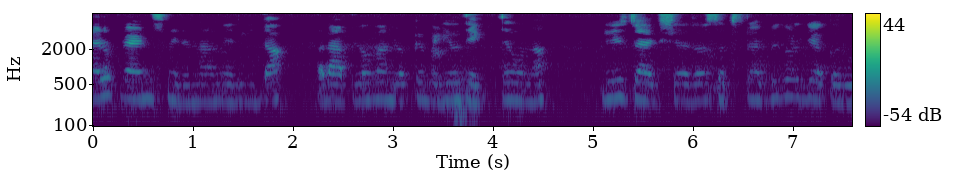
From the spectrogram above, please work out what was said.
हेलो फ्रेंड्स मेरा नाम है रीता और आप लोग हम लोग के वीडियो देखते हो ना? प्लीज़ लाइक शेयर और सब्सक्राइब भी कर दिया करो।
